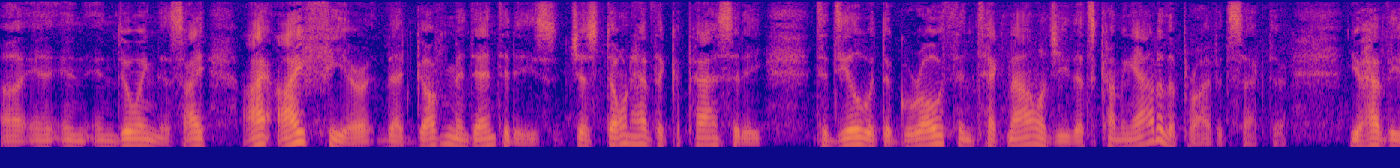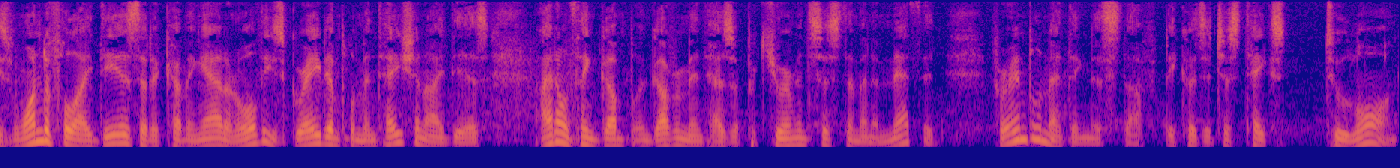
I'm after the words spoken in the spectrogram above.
uh, in, in, in doing this. I, I I fear that government entities just don't have the capacity to deal with the growth in technology that's coming out of the private sector. You have these wonderful ideas that are coming out and all these great implementation ideas. I don't think government has a procurement system and a method for implementing this stuff because it just takes too long.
